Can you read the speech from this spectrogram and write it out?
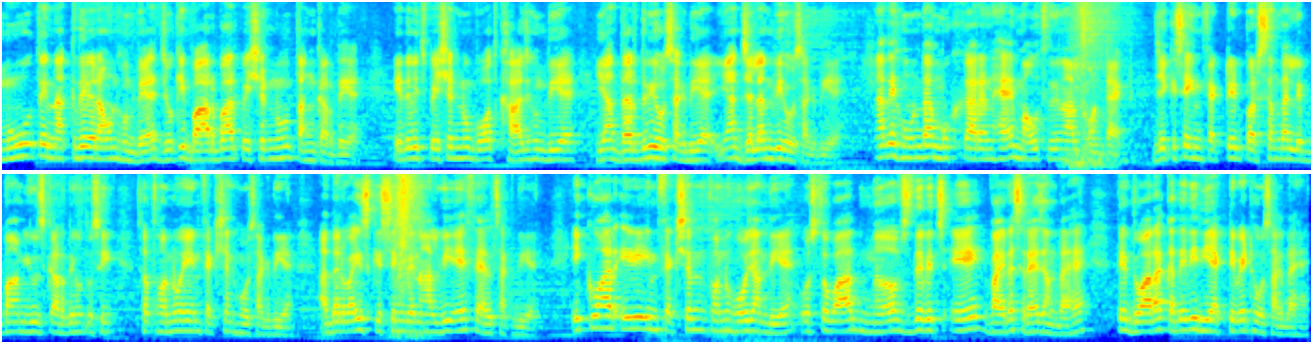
ਮੂੰਹ ਤੇ ਨੱਕ ਦੇ ਅਰਾਊਂਡ ਹੁੰਦੇ ਆ, ਜੋ ਕਿ ਬਾਰ-ਬਾਰ ਪੇਸ਼ੈਂਟ ਨੂੰ ਤੰਗ ਕਰਦੇ ਆ। ਇਹਦੇ ਵਿੱਚ ਪੇਸ਼ੈਂਟ ਨੂੰ ਬਹੁਤ ਖਾਜ ਹੁੰਦੀ ਹੈ, ਜਾਂ ਦਰਦ ਵੀ ਹੋ ਸਕਦੀ ਹੈ, ਜਾਂ ਜਲਨ ਵੀ ਹੋ ਸਕਦੀ ਹੈ। ਇਹਨਾਂ ਦੇ ਹੋਣ ਦਾ ਮੁੱਖ ਕਾਰਨ ਹੈ ਮਾਊਥ ਦੇ ਨਾਲ ਕੰਟੈਕਟ ਜੇ ਕਿਸੇ ਇਨਫੈਕਟਿਡ ਪਰਸਨ ਦਾ ਲਿਪ ਬਾਮ ਯੂਜ਼ ਕਰਦੇ ਹੋ ਤੁਸੀਂ, ਤਾਂ ਤੁਹਾਨੂੰ ਇਹ ਇਨਫੈਕਸ਼ਨ ਹੋ ਸਕਦੀ ਹੈ। ਅਦਰਵਾਈਜ਼ ਕਿਸਿੰਗ ਦੇ ਨਾਲ ਵੀ ਇਹ ਫੈਲ ਸਕਦੀ ਹੈ। ਇੱਕ ਵਾਰ ਇਹ ਇਨਫੈਕਸ਼ਨ ਤੁਹਾਨੂੰ ਹੋ ਜਾਂਦੀ ਹੈ, ਉਸ ਤੋਂ ਬਾਅਦ ਨਰਵਸ ਦੇ ਵਿੱਚ ਇਹ ਵਾਇਰਸ ਰਹਿ ਜਾਂਦਾ ਹੈ ਤੇ ਦੁਬਾਰਾ ਕਦੇ ਵੀ ਰੀਐਕਟੀਵੇਟ ਹੋ ਸਕਦਾ ਹੈ।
